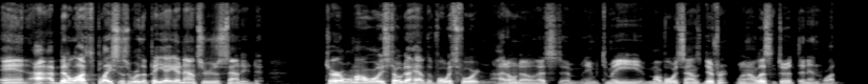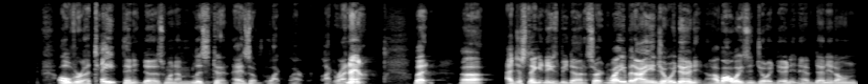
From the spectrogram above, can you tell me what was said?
And I, have been a lots of places where the PA announcers sounded terrible. And I always told I have the voice for it. I don't know. That's I mean, to me, my voice sounds different when I listen to it than in what over a tape than it does when I'm listening to it as of like like, like right now. But uh, I just think it needs to be done a certain way. But I enjoy doing it. I've always enjoyed doing it and have done it on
